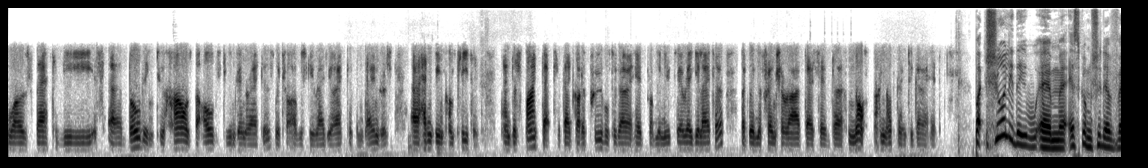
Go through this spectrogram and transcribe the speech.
was that the uh, building to house the old steam generators, which are obviously radioactive and dangerous, uh, hadn't been completed. And despite that, they'd got approval to go ahead from the nuclear regulator, but when the French arrived, they said, uh, no, I'm not going to go ahead. But surely the um, Eskom should have uh,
